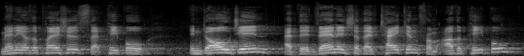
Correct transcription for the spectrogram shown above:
Many of the pleasures that people indulge in at the advantage that they've taken from other people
